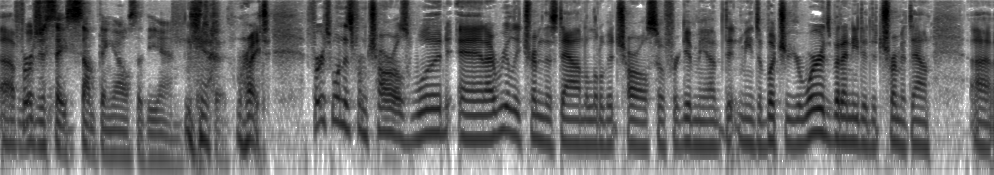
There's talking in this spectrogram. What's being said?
Uh, we'll just say something else at the end. yeah, right. First one is from Charles Wood, and I really trimmed this down a little bit, Charles. So forgive me, I didn't mean to butcher your words, but I needed to trim it down. Uh,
